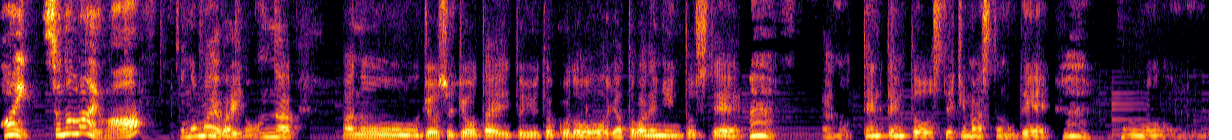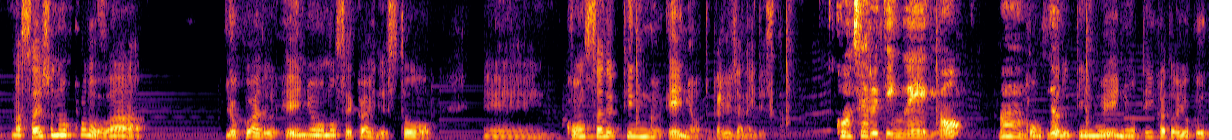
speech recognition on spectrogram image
はい。その前は？その前はいろんなあの業種業態というところを雇われ人としてうん。あの転々としてきましたので、うん。まあ、最初の頃はよくある営業の世界ですと、えーコンサルティング営業とか言うじゃないですか。コンサルティング営業？うん。コンサルティング営業って言い方をよく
